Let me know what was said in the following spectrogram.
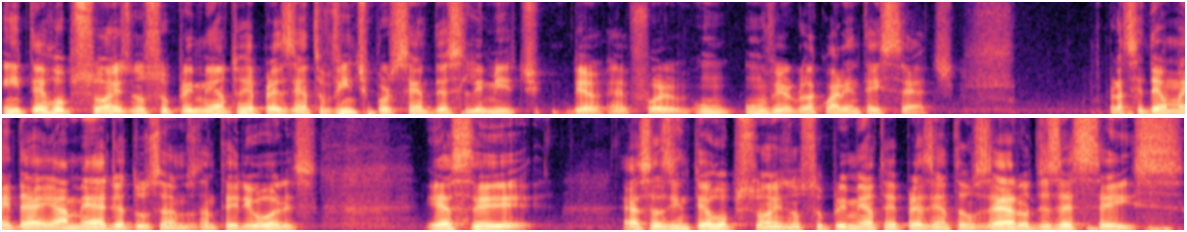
Interrupções no suprimento representam 20% desse limite, de, é, foi 1,47. Para se ter uma ideia, a média dos anos anteriores, esse, essas interrupções no suprimento representam 0,16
